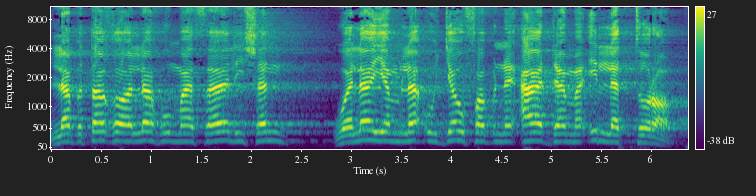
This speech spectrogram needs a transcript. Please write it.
labtagha lahu mathalisan wa la yamla'u jawfa ibn Adam illa turab.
